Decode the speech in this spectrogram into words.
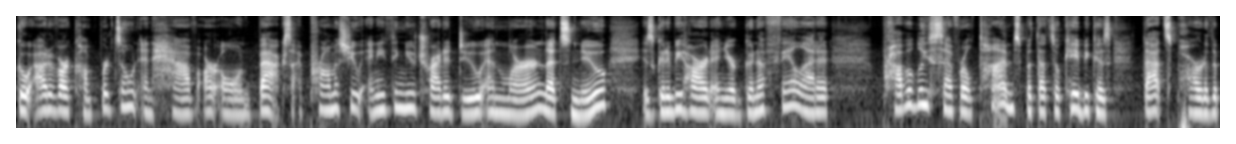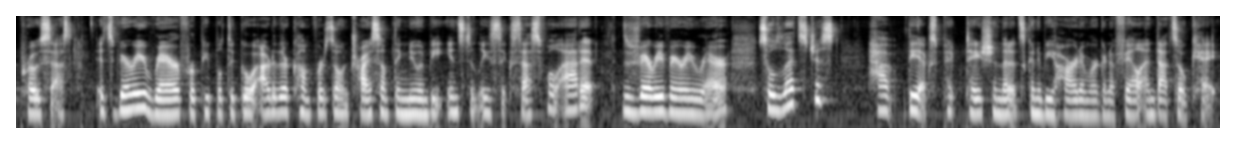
go out of our comfort zone and have our own backs. I promise you, anything you try to do and learn that's new is going to be hard and you're going to fail at it probably several times, but that's okay because that's part of the process. It's very rare for people to go out of their comfort zone, try something new, and be instantly successful at it. It's very, very rare. So let's just have the expectation that it's going to be hard and we're going to fail, and that's okay.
